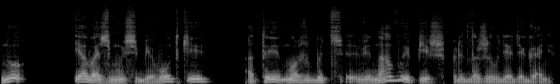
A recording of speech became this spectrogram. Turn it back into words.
«Ну, я возьму себе водки, а ты, может быть, вина выпьешь?» — предложил дядя Ганя.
